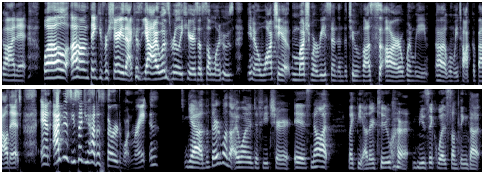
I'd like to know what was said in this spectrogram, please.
Got it. Well, um, thank you for sharing that because yeah, I was really curious as someone who's you know watching it much more recent than the two of us are when we uh, when we talk about it. And Agnes, you said you had a third one, right? Yeah, the third one that I wanted to feature is not like the other two, where music was something that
